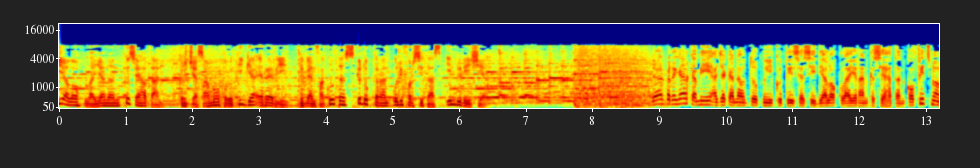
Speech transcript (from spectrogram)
Dialog Layanan Kesehatan kerjasama Pro 3 RRI dengan Fakultas Kedokteran Universitas Indonesia. Dan pendengar kami ajak Anda untuk mengikuti sesi dialog layanan kesehatan COVID-19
